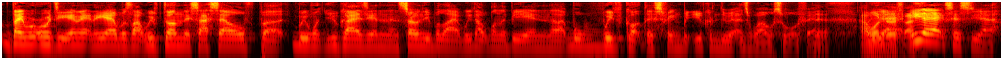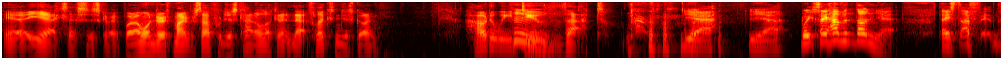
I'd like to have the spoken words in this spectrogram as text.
They were already in it, and EA was like, "We've done this ourselves, but we want you guys in." And then Sony were like, "We don't want to be in," and they're like, "Well, we've got this thing, but you can do it as well," sort of thing. Yeah. I wonder yeah, if I, EA Access, yeah, yeah, EA Access is great, but I wonder if Microsoft were just kind of looking at Netflix and just going, "How do we do Hmm. that?" Yeah, yeah. Which they haven't done yet. They, I think,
